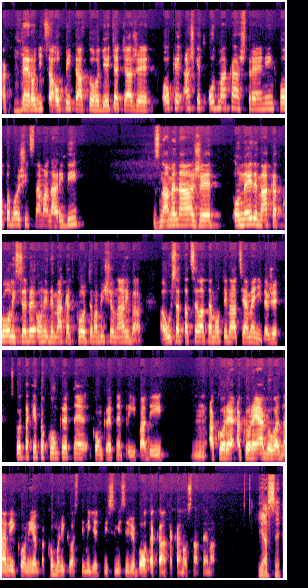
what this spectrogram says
Ak mm-hmm. ten rodič sa opýta toho dieťaťa, že OK, až keď odmakáš tréning, potom môžeš ísť s nama na ryby, znamená, že on nejde makať kvôli sebe, on ide makať kvôli tomu, aby išiel na rybách. A už sa tá celá tá motivácia mení. Takže skôr takéto konkrétne, konkrétne prípady, mm, ako, re, ako reagovať na výkony a komunikovať s tými deťmi, si myslím, že bola taká, taká nosná téma. Jasne.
